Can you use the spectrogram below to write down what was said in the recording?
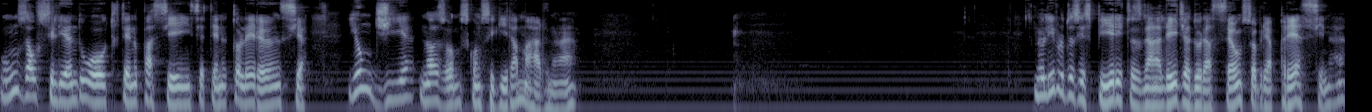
uns auxiliando o outro, tendo paciência, tendo tolerância. E um dia nós vamos conseguir amar, não é? No livro dos Espíritos, na lei de adoração sobre a prece, né,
